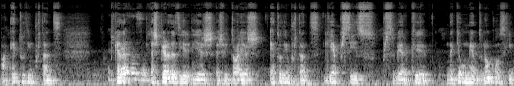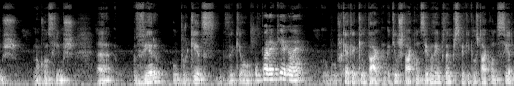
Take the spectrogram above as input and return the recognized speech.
Pá, é tudo importante. As Cada- perdas, as- as perdas e, e as, as vitórias é tudo importante e é preciso perceber que naquele momento não conseguimos não conseguimos ah, ver o porquê de, daquele O para quê, não é? O porquê que aquilo está, aquilo está a acontecer, mas é importante perceber que aquilo está a acontecer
